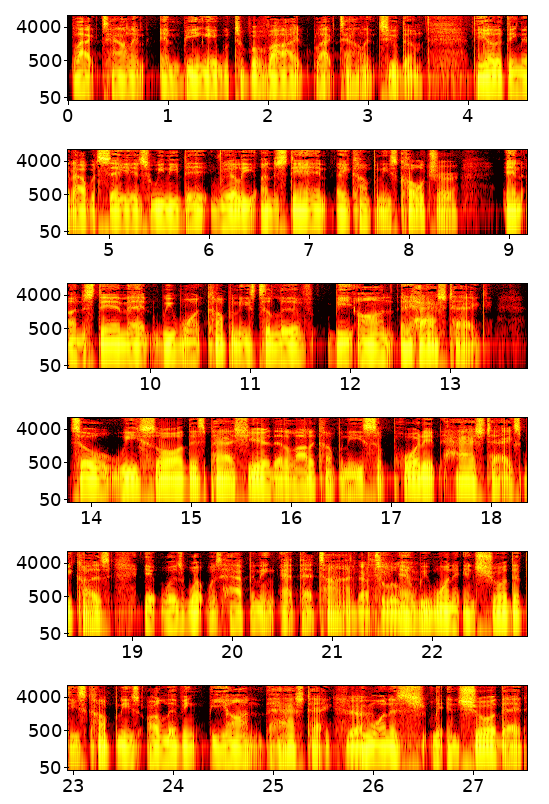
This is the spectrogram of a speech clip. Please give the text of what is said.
black talent and being able to provide black talent to them. The other thing that I would say is we need to really understand a company's culture and understand that we want companies to live beyond a hashtag. So we saw this past year that a lot of companies supported hashtags because it was what was happening at that time. Absolutely. And we want to ensure that these companies are living beyond the hashtag. Yeah. We want to sh- ensure that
